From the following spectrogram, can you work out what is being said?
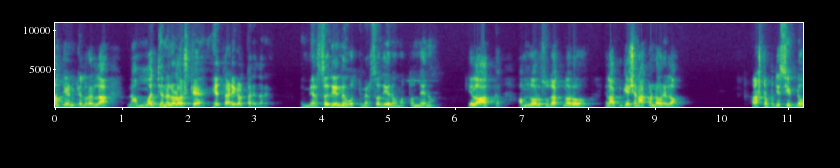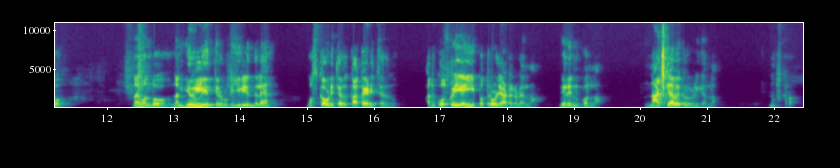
ಅಂತ ಏನು ಕೆಲವರೆಲ್ಲ ನಮ್ಮ ಜನಗಳು ಅಷ್ಟೇ ಹೇತ್ಲಾಡಿಗಳ್ತಾರೆ ಇದ್ದಾರೆ. ಮೆರ್ಸೋದೇನು ಒತ್ತು ಮೆರ್ಸೋದೇನು, ಮತ್ತೊಂದೇನು? ಎಲ್ಲೋ ಅಕ್ಕ, ಅಮ್ಮನವರು ಸುಧಾಕ್ನವರು ಎಲ್ಲ ಅಪ್ಲಿಕೇಶನ್ ಹಾಕೊಂಡವ್ರೆಲ್ಲೋ. ರಾಷ್ಟ್ರಪತಿ ಸೀಟ್ನು ನನಗೊಂದು ನನಗಿರಲಿ ಅಂತ ಹೇಳ್ಬಿಟ್ಟು ಈಗಲಿಂದಲೇ ಮಸ್ಕ ಹೊಡಿತಾ ಇರೋದು, ಕಾಕ ಹಿಡಿತಾ ಇರೋದು. ಅದಕ್ಕೋಸ್ಕರ ಈ ಪತ್ರವಳಿ ಆಟಗಳೆಲ್ಲ ಬೇರೇನಕ್ಕೂ ಅಲ್ಲ. ನಾಚಿಕೆ ಆಗ್ಬೇಕು ಇವುಗಳಿಗೆಲ್ಲ ನಮಸ್ಕಾರ.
